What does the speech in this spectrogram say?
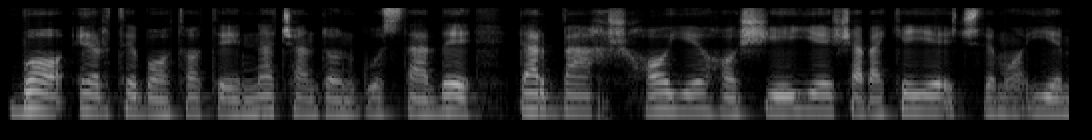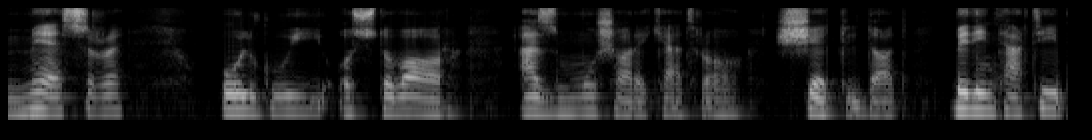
با ارتباطات نچندان گسترده در بخش‌های حاشیه شبکه اجتماعی مصر الگویی استوار از مشارکت را شکل داد. بدین ترتیب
